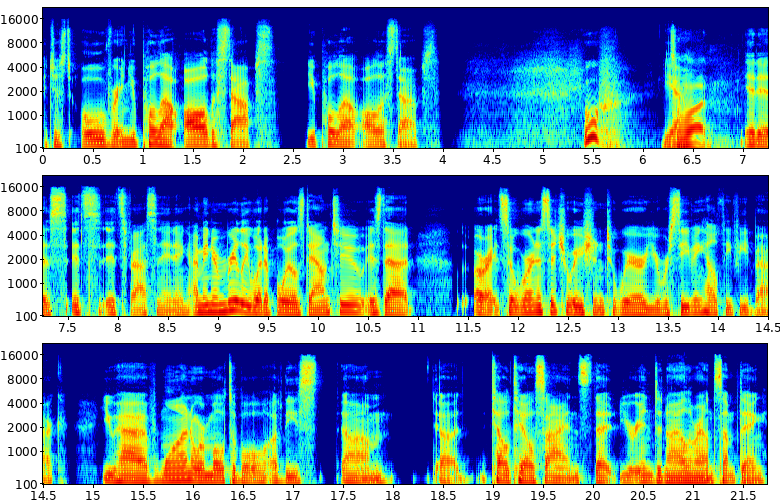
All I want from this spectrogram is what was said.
It's just over and you pull out all the stops. You pull out all the stops. Whew. It's a lot. It is. It's it's fascinating. I mean, and really what it boils down to is that all right, so we're in a situation to where you're receiving healthy feedback. You have one or multiple of these um, uh, telltale signs that you're in denial around something,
